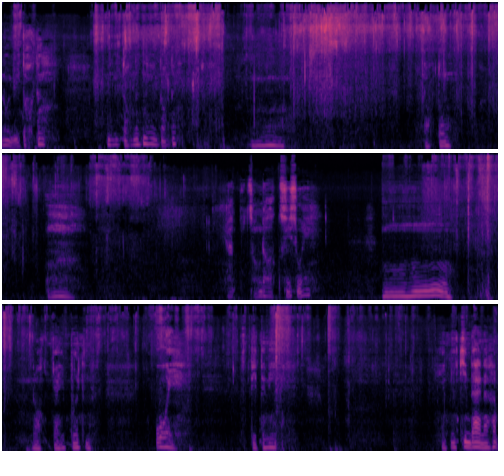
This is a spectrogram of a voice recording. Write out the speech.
หนู่นอีกดอกนึงนี่ดอกนึงนี่ดอกนึงอืมดอกตุงอืมครับสองดอกสวยๆอืมดอกใหญ่ปื้ดโอ้ย ติดอันนี้เห็ดนี้กินได้นะครับ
